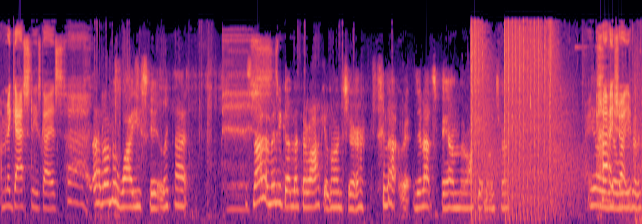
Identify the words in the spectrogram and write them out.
I'm gonna gas these guys. I don't know why you say it like that. It's not a minigun, that's a rocket launcher. They're not, they're not spam the rocket launcher. You don't I even know shot you. you're gonna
